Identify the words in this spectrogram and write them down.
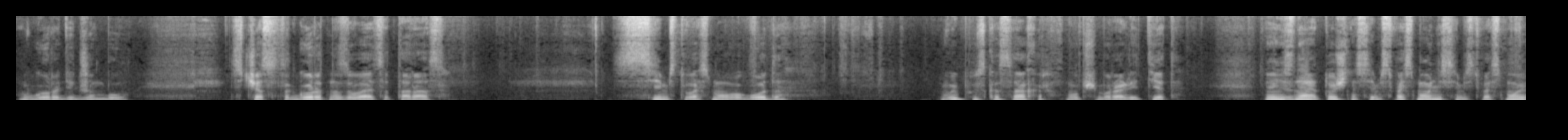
в городе Джамбул. Сейчас этот город называется Тарас. С 78 -го года выпуска сахар. В общем, раритет. Я не знаю точно, 78 не 78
